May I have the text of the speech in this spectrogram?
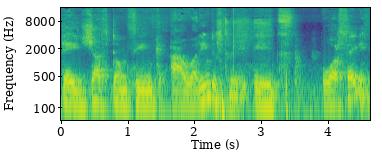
they just don't think our industry is worth saving.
